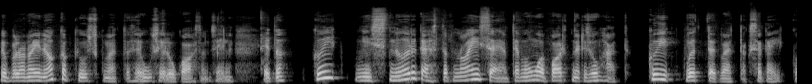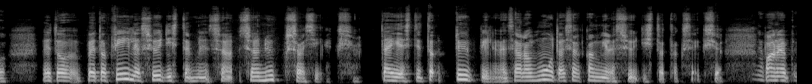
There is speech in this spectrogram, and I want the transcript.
võib-olla naine hakkabki uskuma, et ta see uus elukaaslane on selline, et noh, kõik, mis nõrgestab naise ja tema uue partneri suhet, kõik võtted võetakse käiku. pedo, pedofiilias süüdistamine, see, see on üks asi, eks ju. täiesti tüüpiline, seal on muud asjad ka, milles süüdistatakse, eks ju. paneb,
